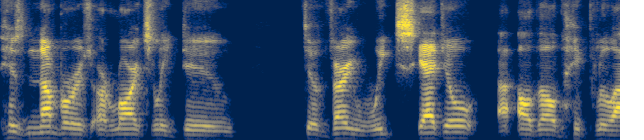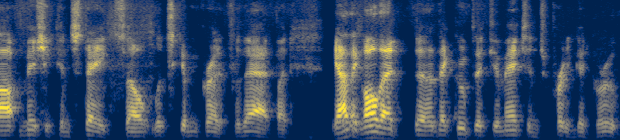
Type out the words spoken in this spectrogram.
his numbers are largely due to a very weak schedule. Uh, although they blew out Michigan State, so let's give them credit for that. But yeah, I think all that uh, that group that you mentioned is a pretty good group.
